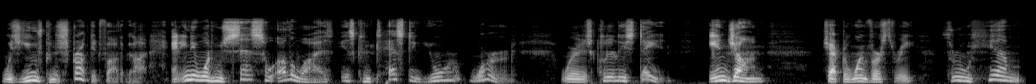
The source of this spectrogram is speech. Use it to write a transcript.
which you've constructed, Father God. And anyone who says so otherwise is contesting your word, where it is clearly stated in John chapter 1, verse 3 through him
